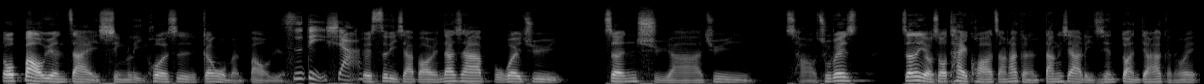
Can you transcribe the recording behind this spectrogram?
都抱怨在心里，或者是跟我们抱怨，私底下对私底下抱怨，但是他不会去争取啊，去吵，除非真的有时候太夸张，他可能当下理智线断掉，他可能会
